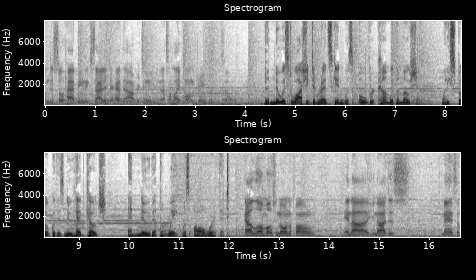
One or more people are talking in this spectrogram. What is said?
I'm just so happy and excited to have that opportunity. You know, that's a lifelong dream for me. So. The newest Washington Redskin was overcome with emotion when he spoke with his new head coach and knew that the wait was all worth it. Got a little emotional on the phone, and uh, you know, I just man, it's a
